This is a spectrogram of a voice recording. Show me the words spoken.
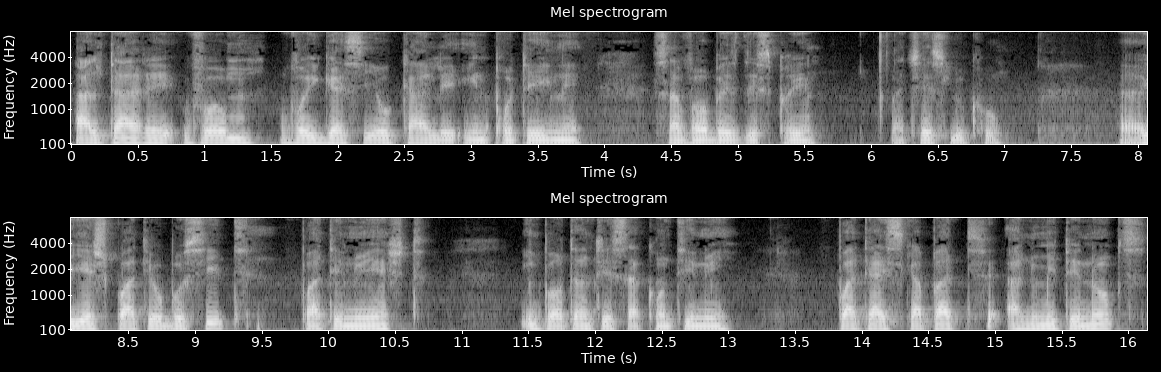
altare, vom, voi găsi o cale în proteine să vorbesc despre acest lucru. Uh, ești poate obosit, poate nu ești, important e să continui. Poate ai scapat anumite nopți,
